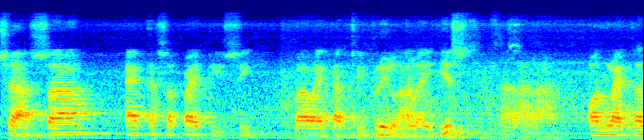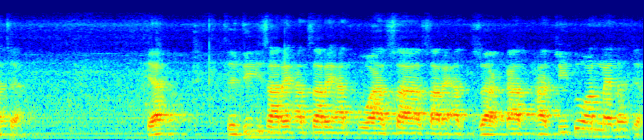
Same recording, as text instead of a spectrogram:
jasa ekspedisi malaikat Jibril alaihis online saja. Ya. Jadi syariat-syariat puasa syariat zakat haji itu online aja.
